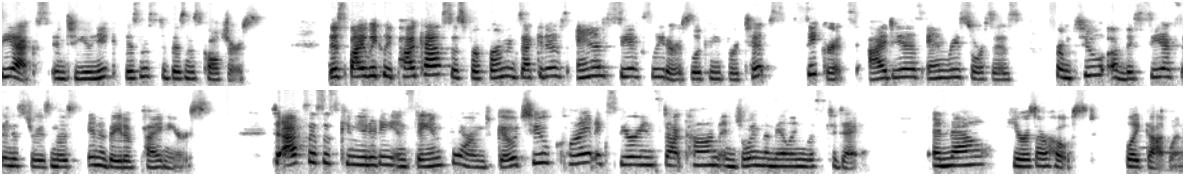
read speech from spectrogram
CX into unique business to business cultures. This bi weekly podcast is for firm executives and CX leaders looking for tips, secrets, ideas, and resources from two of the CX industry's most innovative pioneers. To access this community and stay informed, go to clientexperience.com and join the mailing list today. And now, here's our host, Blake Godwin.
